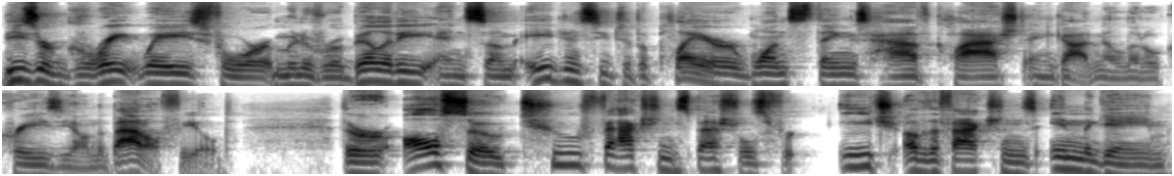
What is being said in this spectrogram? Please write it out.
These are great ways for maneuverability and some agency to the player once things have clashed and gotten a little crazy on the battlefield. There are also two faction specials for each of the factions in the game,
